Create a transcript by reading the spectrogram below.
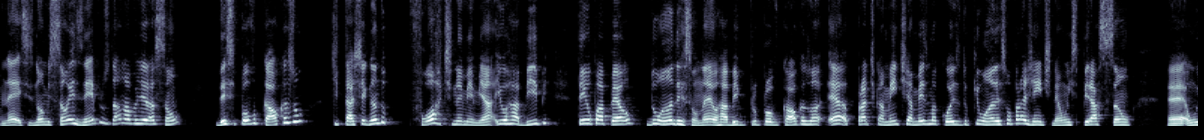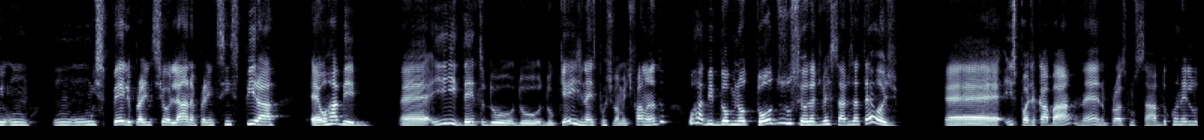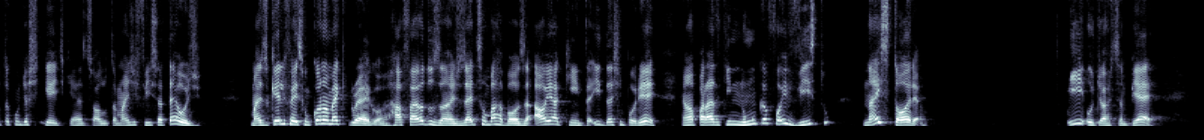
né? Esses nomes são exemplos da nova geração desse povo cáucaso que está chegando forte no MMA e o Habib tem o papel do Anderson, né? O Habib para o povo cáucaso é praticamente a mesma coisa do que o Anderson para a gente, né? Uma inspiração, é, um, um, um, espelho para a gente se olhar, né? Para a gente se inspirar. É o Habib. É, e dentro do, do, do cage, né? Esportivamente falando, o Habib dominou todos os seus adversários até hoje. É, isso pode acabar né, no próximo sábado, quando ele luta com o Justin Gate, que é a sua luta mais difícil até hoje. Mas o que ele fez com Conor McGregor, Rafael dos Anjos, Edson Barbosa, Alya Quinta e Dustin Poirier é uma parada que nunca foi visto na história. E o George St. Pierre,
